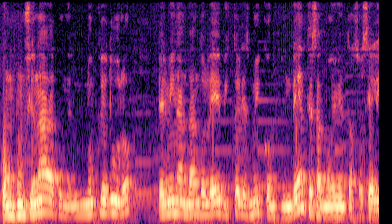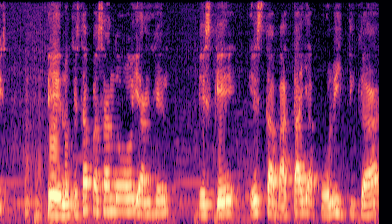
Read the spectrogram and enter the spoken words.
conjuncionada con el núcleo duro, terminan dándole victorias muy contundentes al movimiento al socialismo. Eh, lo que está pasando hoy, Ángel, es que esta batalla política,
